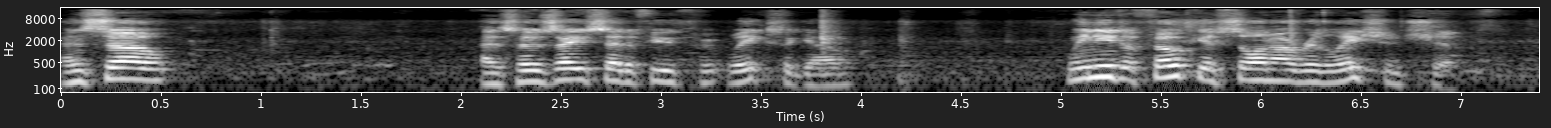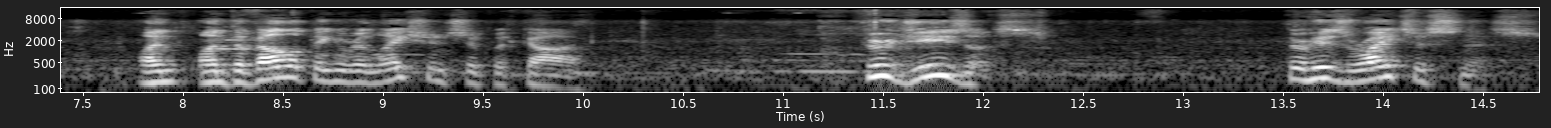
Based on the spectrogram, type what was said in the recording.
And so, as Jose said a few th- weeks ago, we need to focus on our relationship, on, on developing a relationship with God through Jesus through His righteousness,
